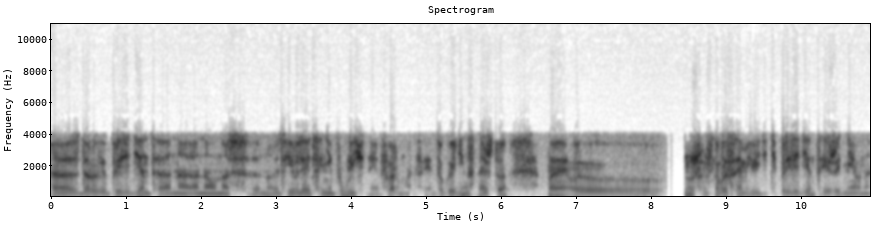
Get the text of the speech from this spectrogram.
э, здоровья президента, она, она у нас, ну, это является не публичной информацией. Только единственное, что мы, э, ну, собственно, вы сами видите президента ежедневно,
